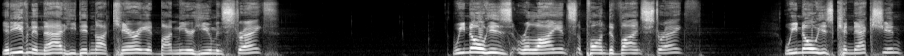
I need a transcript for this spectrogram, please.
Yet, even in that, he did not carry it by mere human strength. We know his reliance upon divine strength. We know his connection,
